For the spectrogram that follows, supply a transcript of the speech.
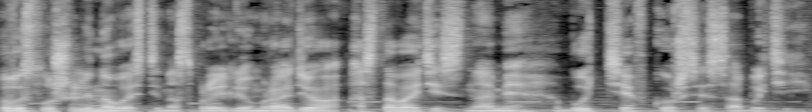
Вы слушали новости на Справедливом радио. Оставайтесь с нами, будьте в курсе событий.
